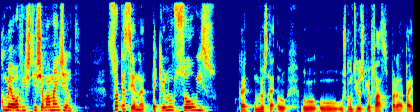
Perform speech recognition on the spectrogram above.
como é óbvio, isto ia chamar mais gente. Só que a cena é que eu não sou isso. ok? O meu sta- o- o- os conteúdos que eu faço para, para,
